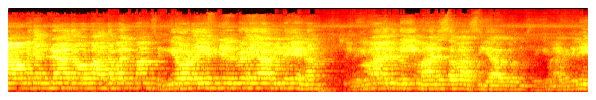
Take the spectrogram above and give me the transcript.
കുഞ്ചത്തഴുമാര്യപാദം ശ്രീരാമചന്ദ്രാതവപാദപത്മം ശ്രീയോടെ എന്നിൽ വിളയാടിനേണം. ശ്രീമാരുതി മാനസവാസിയാകും. ശ്രീമൈഥിലി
